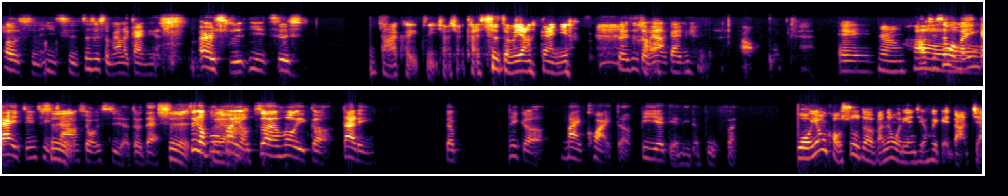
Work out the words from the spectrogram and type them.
二十亿次，这是什么样的概念？二十亿次，大家可以自己想想看是怎么样的概念，对，是怎么样的概念？好，哎，然后其实我们应该已经请假要休息了，对不对？是这个部分有最后一个带领的那个。麦块的毕业典礼的部分，我用口述的，反正我链接会给大家，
